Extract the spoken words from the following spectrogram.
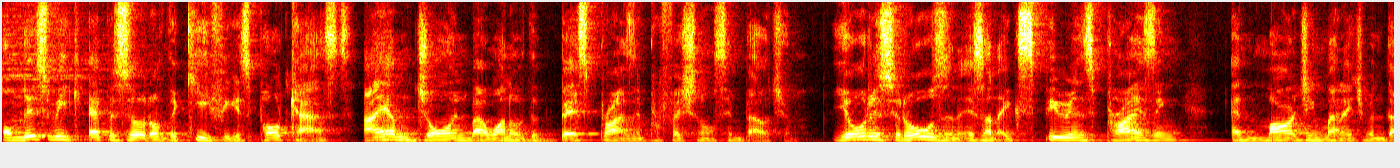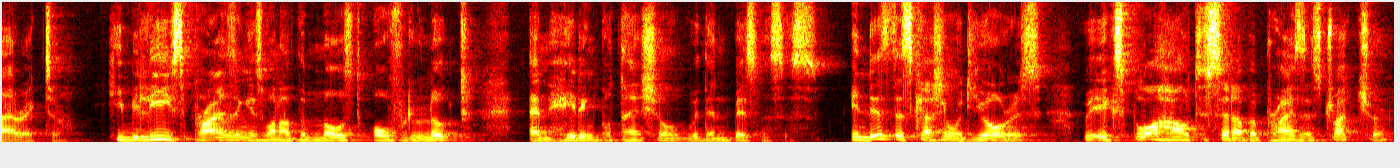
On this week's episode of the Key Figures podcast, I am joined by one of the best pricing professionals in Belgium. Joris Roosen is an experienced pricing and margin management director. He believes pricing is one of the most overlooked and hidden potential within businesses. In this discussion with Joris, we explore how to set up a pricing structure,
